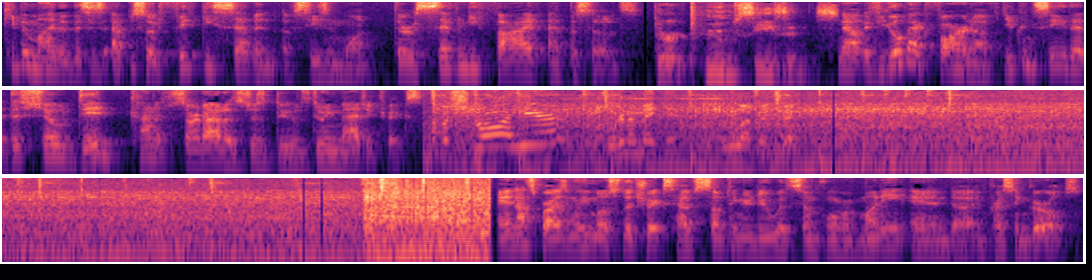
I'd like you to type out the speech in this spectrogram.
keep in mind that this is episode 57 of season one. There are 75 episodes. There are two seasons. Now, if you go back far enough, you can see that this show did kind of start out as just dudes doing magic tricks. Have a straw here. We're gonna make it levitate. And not surprisingly, most of the tricks have something to do with some form of money and uh, impressing girls.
